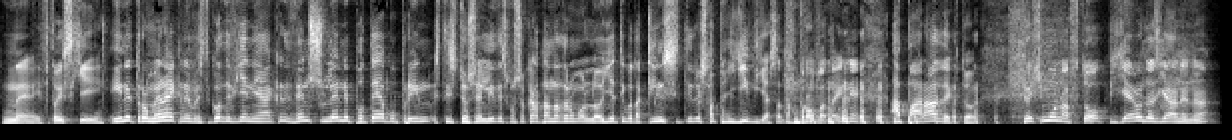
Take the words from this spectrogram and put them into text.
Ναι, αυτό ισχύει. Είναι τρομερά εκνευριστικό, δεν βγαίνει άκρη. Δεν σου λένε ποτέ από πριν στις ιστοσελίδες πόσο κρατάνε τα δρομολόγια, τίποτα. Κλείνεις εισιτήριο σαν τα γίδια, σαν τα πρόβατα. είναι απαράδεκτο. και όχι μόνο αυτό, πηγαίνοντας Γιάννενα,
